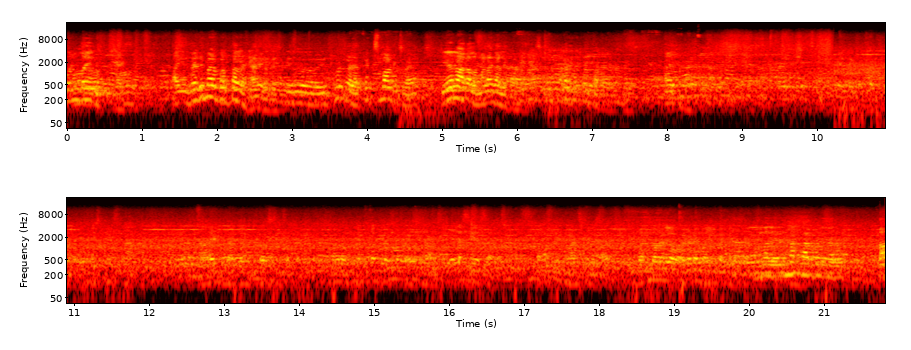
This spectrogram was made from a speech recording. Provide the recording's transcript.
ಒಂದು ಲೈನ್ ಅದು ರೆಡಿಮೇಡ್ ಬರ್ತಾರೆ ಇದು ಇಟ್ಬಿಟ್ರೆ ಫಿಕ್ಸ್ ಮಾಡಿಟ್ರೆ ಏನಾಗಲ್ಲ ಮಳೆಗಾಲಕ್ಕೆ. ಆಯ್ತು. ಬಂದವರೆಲ್ಲ ಹೊರಗಡೆ ಮೈ ಬಂದಿದ್ದಾರೆ ಆಮೇಲೆ ಹೆಣ್ಮಕ್ಳು ಹಾಕೊಂಡಿದ್ದಾರೆ ಹಾ,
